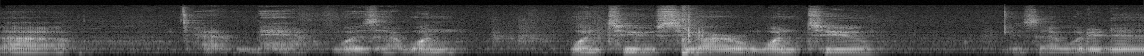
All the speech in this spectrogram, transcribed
Uh, uh, man, what is that one, one two CR one two? Is that what it is?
